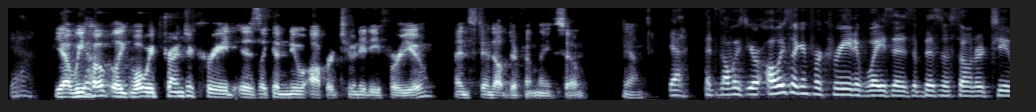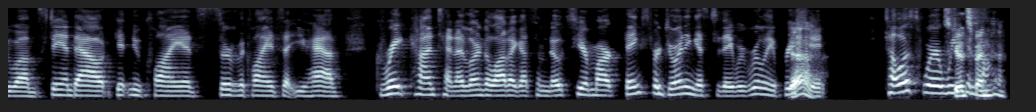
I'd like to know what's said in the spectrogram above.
Yeah. Yeah, we hope like what we're trying to create is like a new opportunity for you and stand out differently. So yeah. Yeah. It's always you're always looking for creative ways as a business owner to um, stand out, get new clients, serve the clients that you have. Great content. I learned a lot. I got some notes here, Mark. Thanks for joining us today. We really appreciate yeah. it. Tell us where it's we good can spend-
